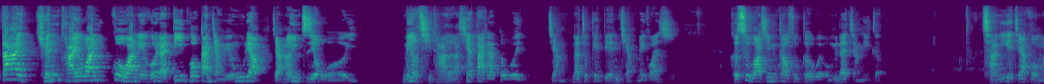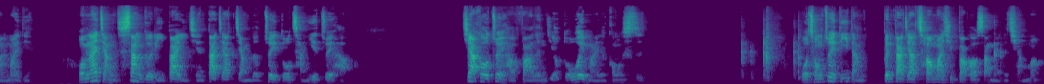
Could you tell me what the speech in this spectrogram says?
大概全台湾过完年回来，第一波敢讲原物料、讲航运，只有我而已。没有其他的，现在大家都会讲，那就给别人讲没关系。可是我要先告诉各位，我们来讲一个产业架构买卖点。我们来讲上个礼拜以前大家讲的最多产业最好、架构最好、法人有多会买的公司。我从最低档跟大家超卖去报告上来的强茂，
